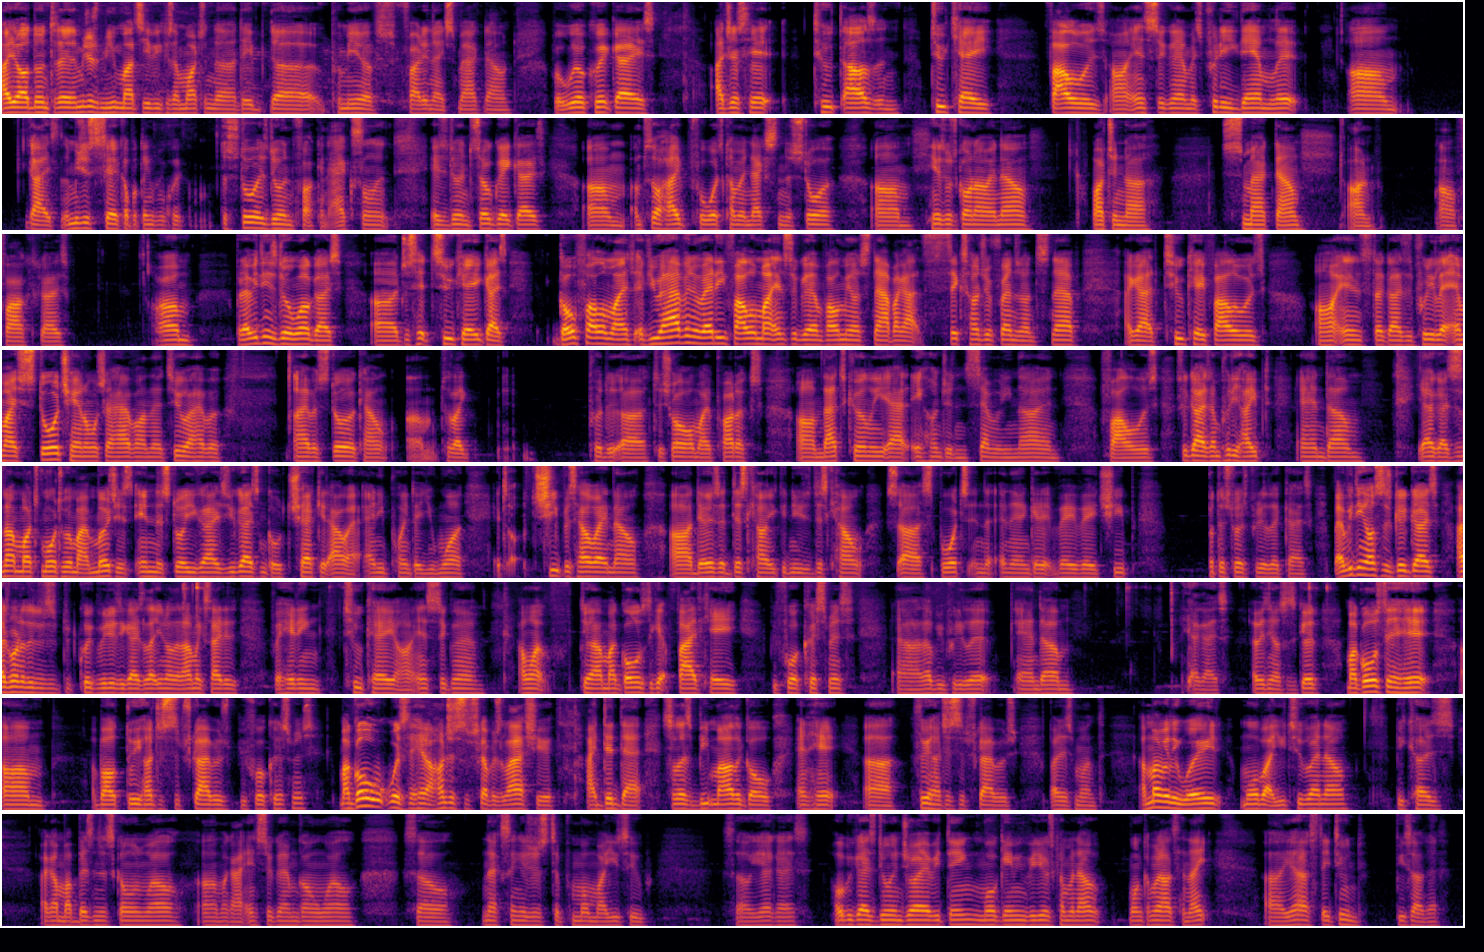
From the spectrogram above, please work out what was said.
How y'all doing today? Let me just mute my TV because I'm watching the, the the premiere of Friday Night SmackDown. But real quick, guys, I just hit 2,000, 2K followers on Instagram. It's pretty damn lit. Um, guys, let me just say a couple things real quick. The store is doing fucking excellent. It's doing so great, guys. Um, I'm so hyped for what's coming next in the store. Um, here's what's going on right now. Watching uh, SmackDown on on Fox, guys. Um, but everything's doing well, guys. Uh, just hit 2K, guys. Go follow my. If you haven't already, follow my Instagram. Follow me on Snap. I got 600 friends on Snap. I got 2K followers on Insta, guys. It's pretty lit. And my store channel, which I have on there too. I have a, I have a store account um to like put uh to show all my products. Um, that's currently at 879 followers. So guys, I'm pretty hyped and um yeah, guys, there's not much more to it. My merch is in the store, you guys. You guys can go check it out at any point that you want. It's cheap as hell right now. Uh, there is a discount. You can use discount uh, sports and, and then get it very, very cheap. But the store is pretty lit, guys. But everything else is good, guys. I just wanted to do this quick video to guys let you know that I'm excited for hitting 2K on Instagram. I want, yeah, my goal is to get 5K before Christmas. Uh, that'll be pretty lit. And, um, yeah, guys. Everything else is good. My goal is to hit um about 300 subscribers before Christmas. My goal was to hit 100 subscribers last year. I did that. So let's beat my other goal and hit uh 300 subscribers by this month. I'm not really worried more about YouTube right now because I got my business going well. Um, I got Instagram going well. So next thing is just to promote my YouTube. So yeah, guys. Hope you guys do enjoy everything. More gaming videos coming out. One coming out tonight uh, yeah, stay tuned. Peace out, guys.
